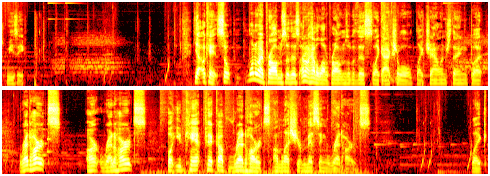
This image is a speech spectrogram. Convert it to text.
Squeezy. Yeah, okay, so one of my problems with this, I don't have a lot of problems with this, like, actual, like, challenge thing, but red hearts aren't red hearts, but you can't pick up red hearts unless you're missing red hearts. Like,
